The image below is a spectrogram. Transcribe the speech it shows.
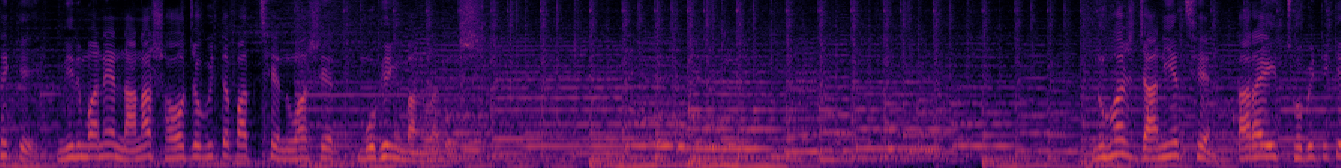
থেকে নির্মাণে নানা সহযোগিতা পাচ্ছে নুহাসের মুভিং বাংলাদেশ। নুহাস জানিয়েছেন, তারা এই ছবিটিকে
